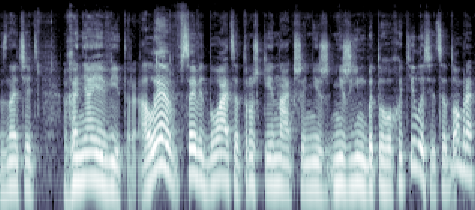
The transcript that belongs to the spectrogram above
Значить, ганяє вітер. Але все відбувається трошки інакше, ніж, ніж їм би того хотілося, і це добре.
